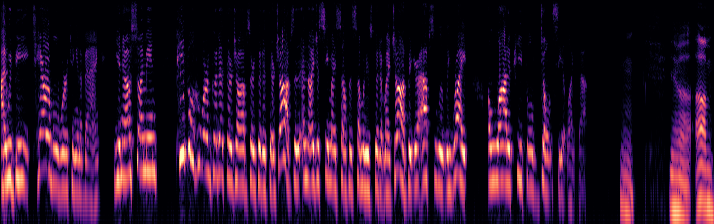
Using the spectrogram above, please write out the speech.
I would be terrible working in a bank, you know? So, I mean, people who are good at their jobs are good at their jobs. And, and I just see myself as someone who's good at my job, but you're absolutely right. A lot of people don't see it like that. Hmm. Yeah. Um,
